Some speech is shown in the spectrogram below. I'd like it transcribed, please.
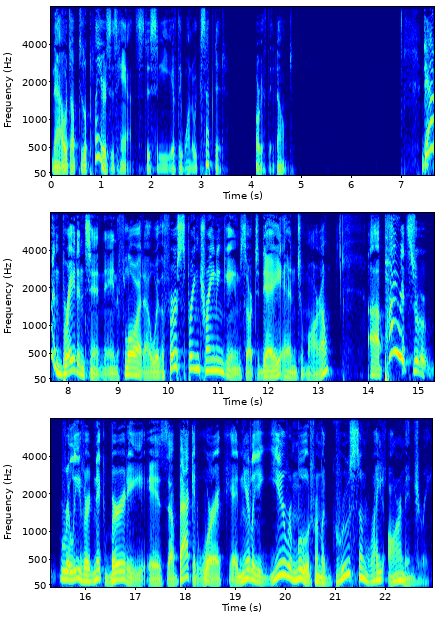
Now it's up to the players' hands to see if they want to accept it or if they don't. Down in Bradenton, in Florida, where the first spring training games are today and tomorrow, uh, Pirates reliever Nick Burdi is uh, back at work, uh, nearly a year removed from a gruesome right arm injury.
